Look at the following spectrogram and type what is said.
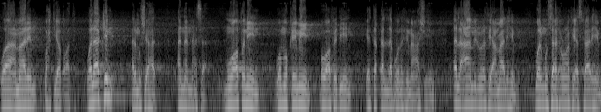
وأعمال واحتياطات. ولكن المشاهد أن الناس مواطنين ومقيمين ووافدين يتقلبون في معاشهم العاملون في أعمالهم والمسافرون في أسفارهم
